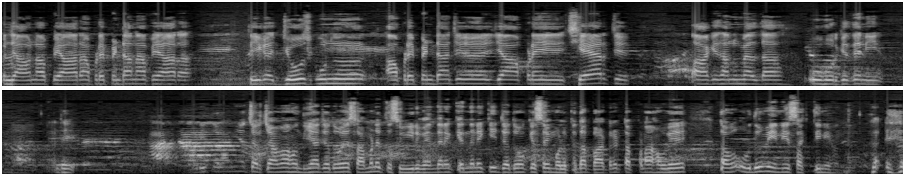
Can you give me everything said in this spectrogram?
ਪੰਜਾਬ ਨਾਲ ਪਿਆਰ ਆ ਆਪਣੇ ਪਿੰਡਾਂ ਨਾਲ ਪਿਆਰ ਆ। ਠੀਕ ਹੈ ਜੋ ਸਕੂਨ ਆਪਣੇ ਪਿੰਡਾਂ 'ਚ ਜਾਂ ਆਪਣੇ ਸ਼ਹਿਰ 'ਚ ਆ ਕੇ ਸਾਨੂੰ ਮਿਲਦਾ ਉਹ ਹੋਰ ਕਿਤੇ ਨਹੀਂ ਤੇ ਬੜੀ ਤਰ੍ਹਾਂ ਦੀਆਂ ਚਰਚਾਵਾਂ ਹੁੰਦੀਆਂ ਜਦੋਂ ਇਹ ਸਾਹਮਣੇ ਤਸਵੀਰ ਵੇਂਦੇ ਨੇ ਕਹਿੰਦੇ ਨੇ ਕਿ ਜਦੋਂ ਕਿਸੇ ਮੁਲਕ ਦਾ ਬਾਰਡਰ ਟੱਪਣਾ ਹੋਵੇ ਤਾਂ ਉਦੋਂ ਵੀ ਇੰਨੀ ਸਖਤੀ ਨਹੀਂ ਹੁੰਦੀ।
